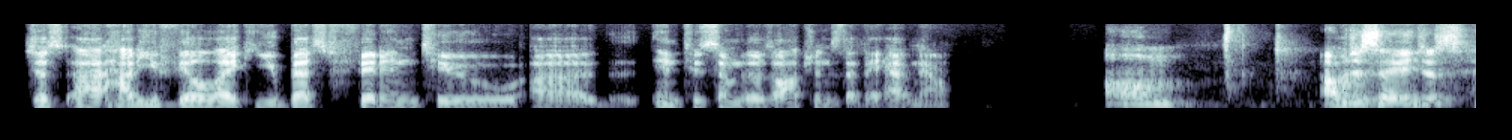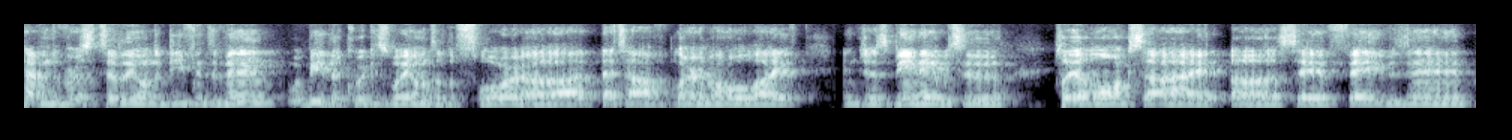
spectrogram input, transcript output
Just uh, how do you feel like you best fit into uh, into some of those options that they have now? Um, I would just say just having the versatility on the defensive end would be the quickest way onto the floor. Uh, that's how I've learned my whole life, and just being able to play alongside, uh, say if Fave is in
